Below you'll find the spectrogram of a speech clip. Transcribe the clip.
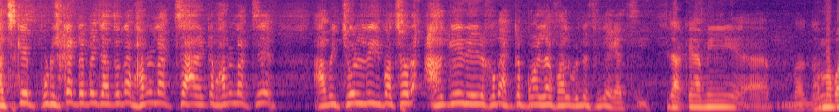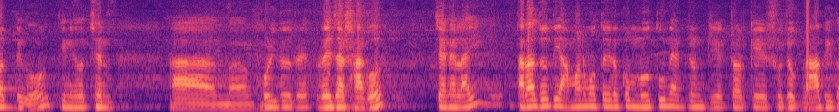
আজকে পুরস্কারটা পেয়ে যতটা ভালো লাগছে আর একটা ভালো লাগছে আমি চল্লিশ বছর আগের এরকম একটা পয়লা ফাল্গুনে ফিরে গেছি। যাকে আমি ধন্যবাদ দেব তিনি হচ্ছেন ফরিদ রেজা সাগর চ্যানেল আই তারা যদি আমার মতো এরকম নতুন একজন ডিরেক্টরকে সুযোগ না দিত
